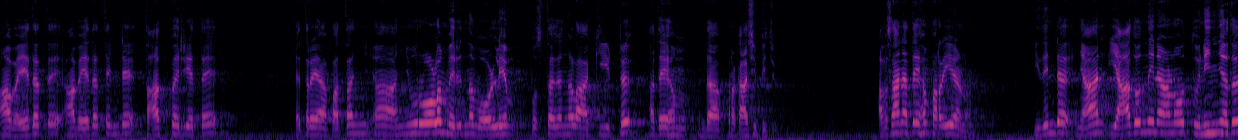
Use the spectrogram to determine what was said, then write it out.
ആ വേദത്തെ ആ വേദത്തിന്റെ താത്പര്യത്തെ എത്രയാ പത്തഞ്ഞ അഞ്ഞൂറോളം വരുന്ന വോള്യം പുസ്തകങ്ങളാക്കിയിട്ട് അദ്ദേഹം എന്താ പ്രകാശിപ്പിച്ചു. അവസാനം അദ്ദേഹം പറയുകയാണ് ഇതിന്റെ ഞാൻ യാതൊന്നിനാണോ തുനിഞ്ഞത്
